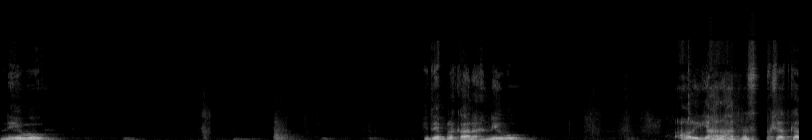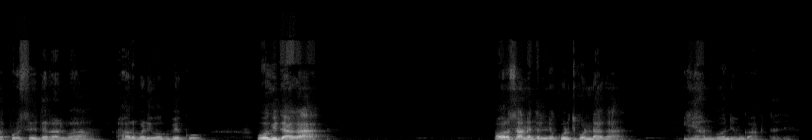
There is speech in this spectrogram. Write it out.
ನೀವು ಇದೇ ಪ್ರಕಾರ ನೀವು ಅವರು ಯಾರು ಆತ್ಮ ಸಾಕ್ಷಾತ್ಕಾರ ಪುರುಷರು ಇದ್ದಾರಲ್ವಾ ಅವ್ರ ಬಳಿ ಹೋಗಬೇಕು. ಹೋಗಿದಾಗ ಅವರ ಸಾನ್ನಿಧ್ಯದಲ್ಲಿ ನೀವು ಕುಳಿತುಕೊಂಡಾಗ ಈ ಅನುಭವ ನಿಮ್ಗೆ ಆಗ್ತದೆ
